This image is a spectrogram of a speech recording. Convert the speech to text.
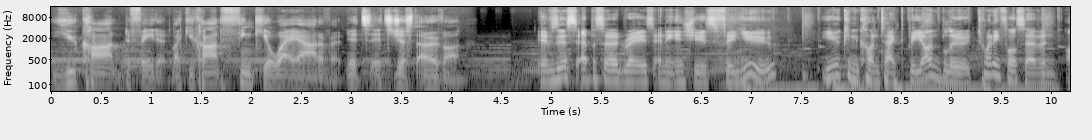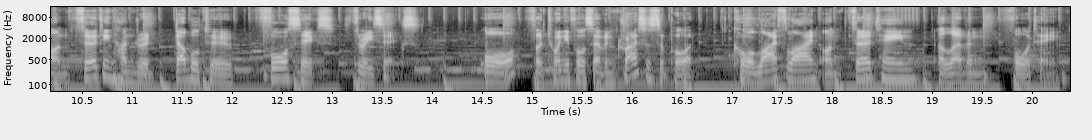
you can't defeat it. Like you can't think your way out of it. It's it's just over. If this episode raised any issues for you, you can contact Beyond Blue 24 7 on 1300 22 4636. Or for 24 7 crisis support, call Lifeline on 13 11 14.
